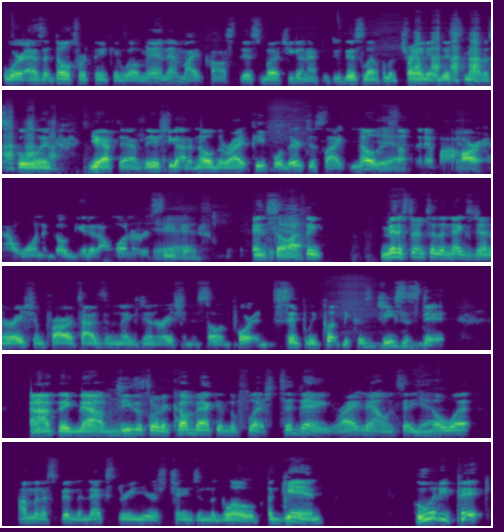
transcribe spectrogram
whereas adults were thinking well man that might cost this much. You're gonna have to do this level of training this amount of schooling. You have to have this. You got to know the right people. They're just like no there's yeah. something in my yeah. heart and i want to go get it. I want to receive it. And so i think ministering to the next generation, prioritizing the next generation is so important, simply put, because Jesus did. And I think now if mm-hmm. Jesus were to come back in the flesh today, right now, and say, yeah. you know what? I'm going to spend the next three years changing the globe. Again, who would he pick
